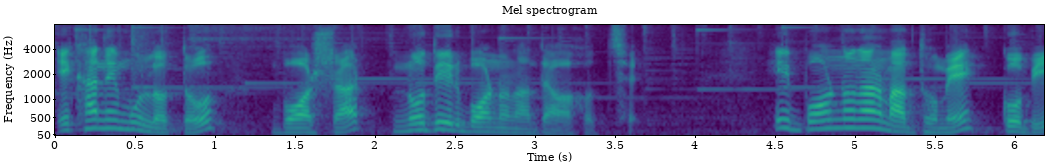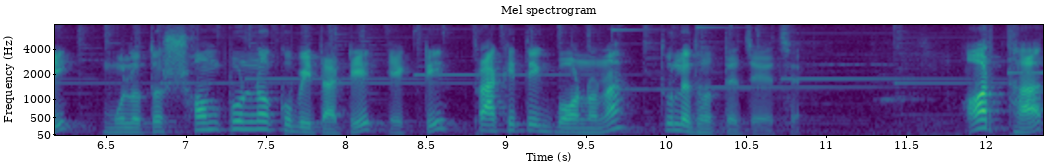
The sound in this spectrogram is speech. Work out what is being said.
এখানে মূলত বর্ষার নদীর বর্ণনা দেওয়া হচ্ছে। এই বর্ণনার মাধ্যমে কবি মূলত সম্পূর্ণ কবিতাটির একটি প্রাকৃতিক বর্ণনা তুলে ধরতে চেয়েছে অর্থাৎ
